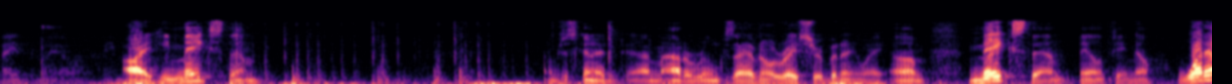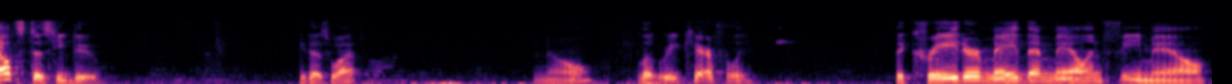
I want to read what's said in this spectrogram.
Make the male and female. All right, He makes them. I'm just going to, I'm out of room because I have no eraser, but anyway. Um, makes them, male and female. What else does He do? He does what? No. Look, read carefully. The Creator made them male and female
